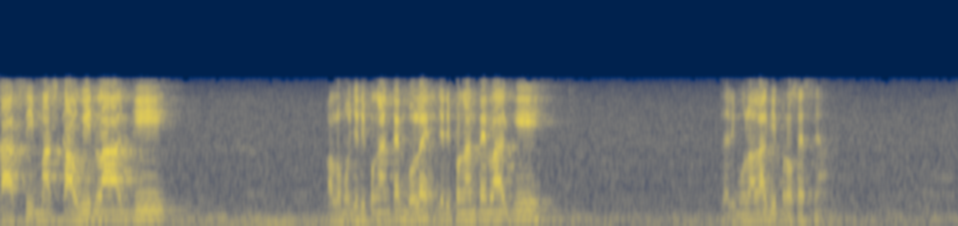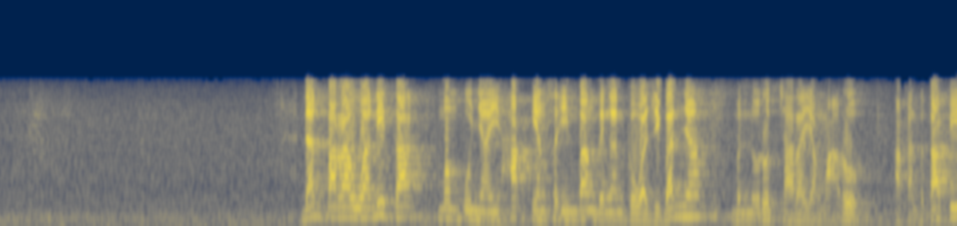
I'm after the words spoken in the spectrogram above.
Kasih mas kawin lagi. Kalau mau jadi pengantin boleh, jadi pengantin lagi. Dari mula lagi prosesnya. Dan para wanita mempunyai hak yang seimbang dengan kewajibannya menurut cara yang ma'ruf. Akan tetapi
